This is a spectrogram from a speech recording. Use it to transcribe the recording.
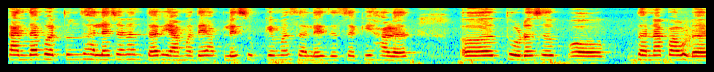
कांदा परतून झाल्याच्यानंतर यामध्ये आपले सुके मसाले जसं की हळद थोडंसं धना पावडर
